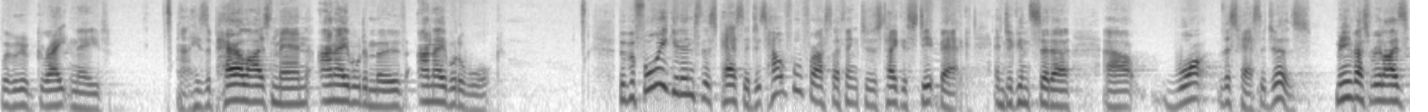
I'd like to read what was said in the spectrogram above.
with a great need. Uh, he's a paralyzed man, unable to move, unable to walk. But before we get into this passage, it's helpful for us, I think, to just take a step back and to consider uh, what this passage is. Many of us realize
